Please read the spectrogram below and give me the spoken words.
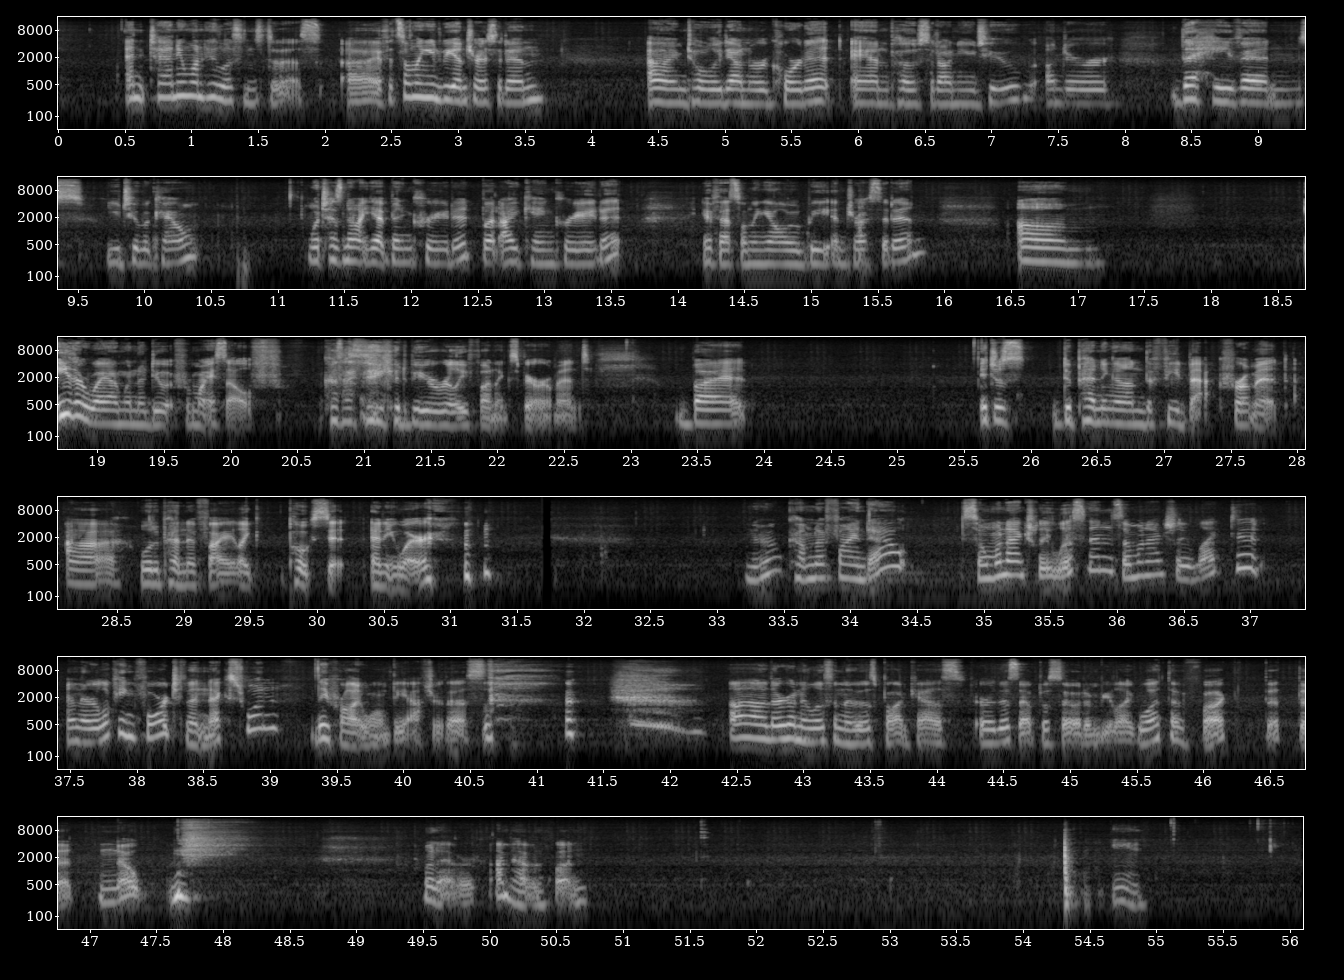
And to anyone who listens to this, uh, if it's something you'd be interested in, I'm totally down to record it and post it on YouTube under the Havens YouTube account, which has not yet been created, but I can create it if that's something y'all would be interested in. Um, either way, I'm going to do it for myself because I think it'd be a really fun experiment. But it just, depending on the feedback from it, uh, will depend if I like post it anywhere. you No, come to find out, someone actually listened, someone actually liked it, and they're looking forward to the next one. They probably won't be after this. uh, they're gonna listen to this podcast or this episode and be like, "What the fuck? That that nope." Whatever. I'm having fun. Mm.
